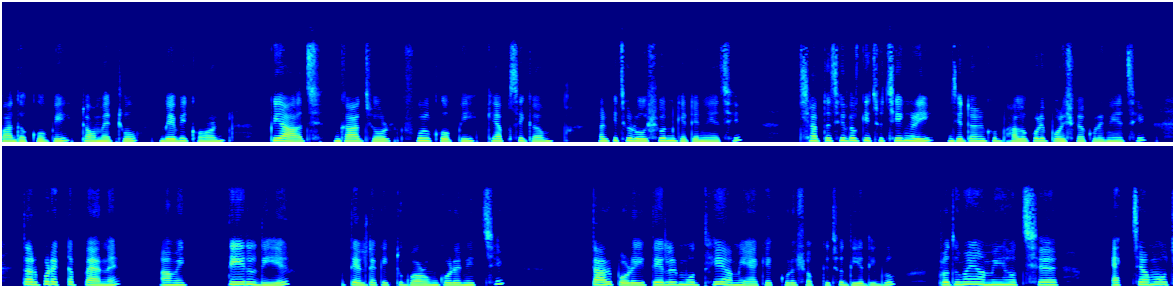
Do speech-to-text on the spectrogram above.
বাঁধাকপি, টমেটো, বেবি কর্ন, পেঁয়াজ, গাজর, ফুলকপি, ক্যাপসিকাম আর কিছু রসুন কেটে নিয়েছি। সাথে ছিল কিছু চিংড়ি যেটা আমি খুব ভালো করে পরিষ্কার করে নিয়েছি। তারপর একটা প্যানে আমি তেল দিয়ে তেলটাকে একটু গরম করে নিচ্ছি। তারপরে এই তেলের মধ্যে আমি এক, এক করে সবকিছু দিয়ে দিব। প্রথমে আমি হচ্ছে ১ চামচ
